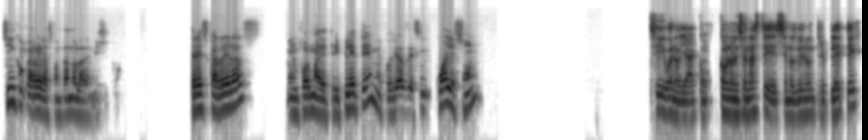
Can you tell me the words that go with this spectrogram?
cinco carreras contando la de México. Tres carreras en forma de triplete. ¿Me podrías decir cuáles son? Sí, bueno, ya como, como lo mencionaste, se nos viene un triplete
